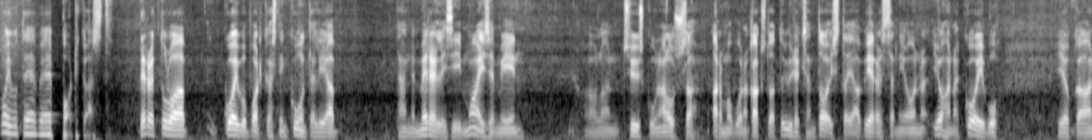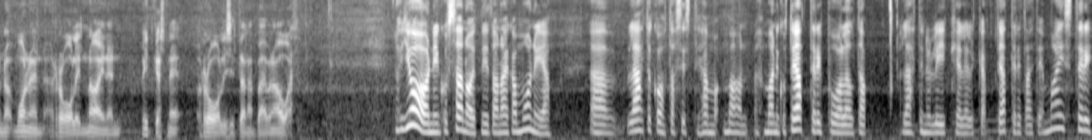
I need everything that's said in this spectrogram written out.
Koivu TV Podcast. Tervetuloa Koivu-podcastin kuuntelija tänne merellisiin maisemiin. Ollaan syyskuun alussa armovuonna 2019 ja vieressäni on Johanna Koivu, joka on monen roolin nainen. Mitkäs ne roolisi tänä päivänä ovat? No joo, niin kuin sanoit, niitä on aika monia. lähtökohtaisesti mä, mä oon, mä oon niin teatteripuolelta lähtenyt liikkeelle, eli teatteritaiteen maisteri,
